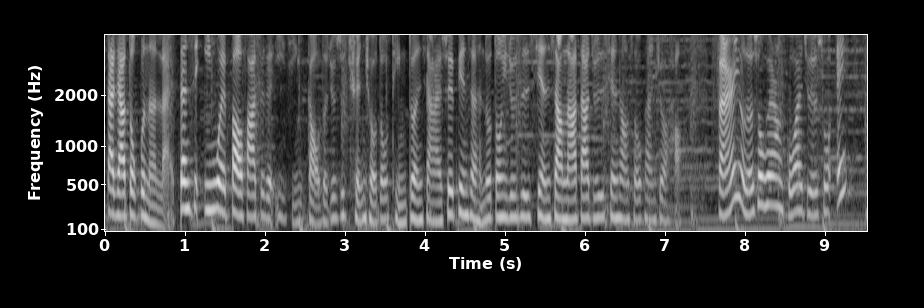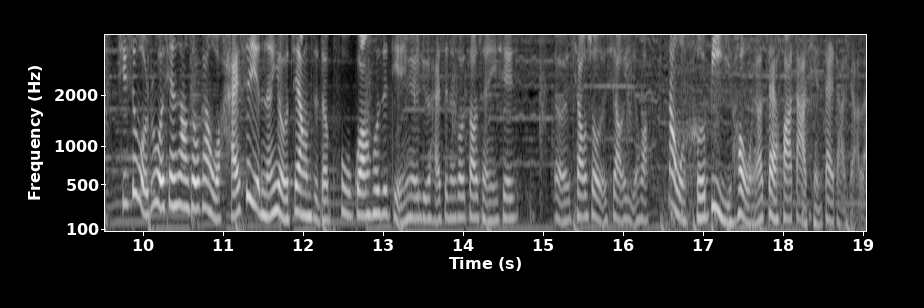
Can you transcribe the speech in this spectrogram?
大家都不能来，但是因为爆发这个疫情，搞得就是全球都停顿下来，所以变成很多东西就是线上，那大家就是线上收看就好。反而有的时候会让国外觉得说，哎、其实我如果线上收看，我还是也能有这样子的曝光或者点阅率，还是能够造成一些呃销售的效益的话，那我何必以后我要再花大钱带大家来？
